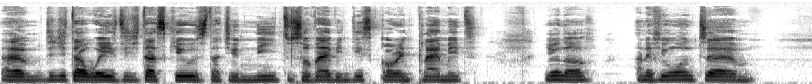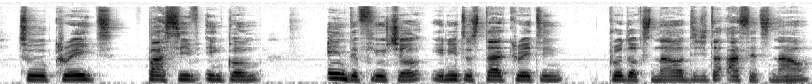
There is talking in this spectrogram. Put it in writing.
um, digital ways, digital skills that you need to survive in this current climate. You know, and if you want um, to create passive income in the future, you need to start creating products now, digital assets now.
